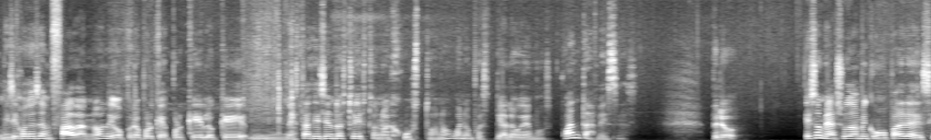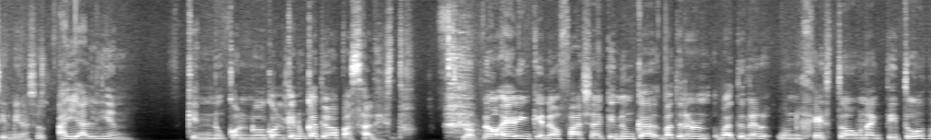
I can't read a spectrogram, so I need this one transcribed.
mis hijos se enfadan, ¿no? digo, ¿pero por qué? Porque lo que me estás diciendo esto y esto no es justo, ¿no? Bueno, pues dialoguemos. ¿Cuántas veces? Pero eso me ayuda a mí como padre a decir, mira, hay alguien que con, el que nunca te va a pasar esto. ¿No? Hay alguien que no falla, que nunca va a, tener un, va a tener un gesto, una actitud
